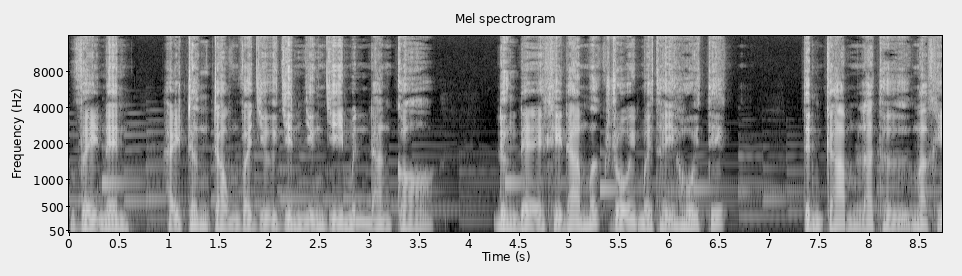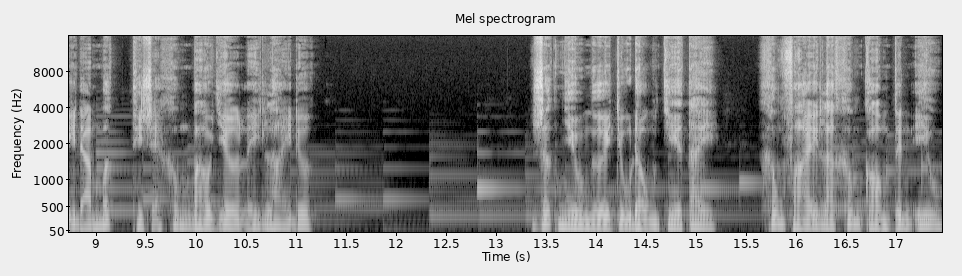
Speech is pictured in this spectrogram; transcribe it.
Vậy nên, hãy trân trọng và giữ gìn những gì mình đang có. Đừng để khi đã mất rồi mới thấy hối tiếc tình cảm là thứ mà khi đã mất thì sẽ không bao giờ lấy lại được rất nhiều người chủ động chia tay, không phải là không còn tình yêu,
